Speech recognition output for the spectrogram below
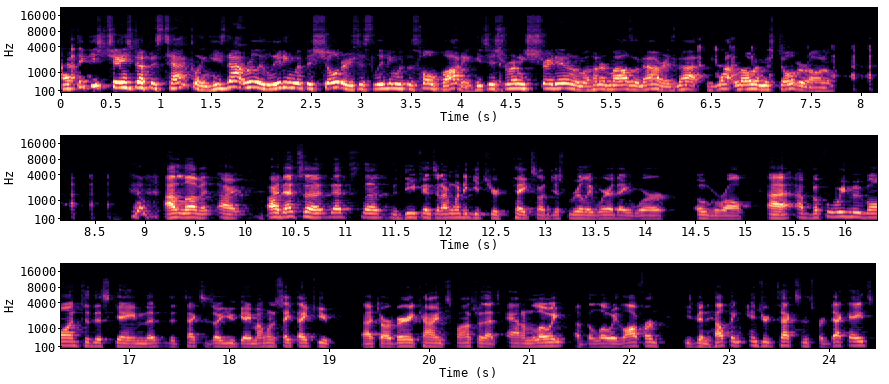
I think he's changed up his tackling. He's not really leading with his shoulder. He's just leading with his whole body. He's just running straight in on him 100 miles an hour. He's not he's not lowering the shoulder on him. I love it. All right, all right. That's a uh, that's the the defense, and I want to get your takes on just really where they were overall. Uh, uh before we move on to this game, the the Texas OU game, I want to say thank you uh, to our very kind sponsor. That's Adam Loewy of the Loewy Law Firm. He's been helping injured Texans for decades.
